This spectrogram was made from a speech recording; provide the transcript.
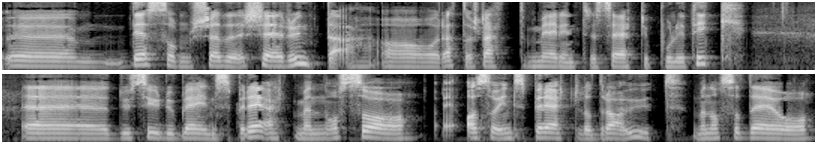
uh, det som skjedde, skjer rundt deg, og rett og slett mer interessert i politikk. Uh, du sier du ble inspirert, men også altså inspirert til å dra ut, men også det å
